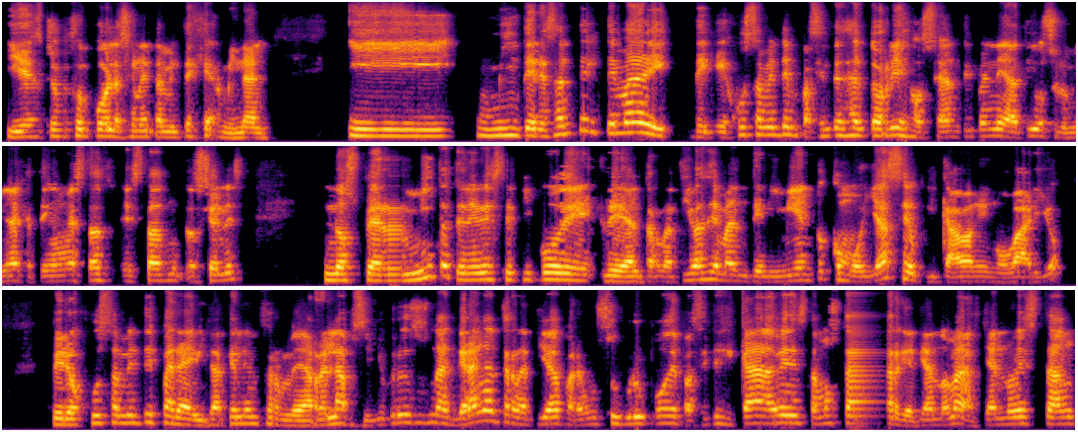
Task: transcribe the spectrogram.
Y esto fue población netamente germinal. Y interesante el tema de, que justamente en pacientes de alto riesgo, sean triple negativos o luminales que tengan estas, estas mutaciones, nos permita tener este tipo de, alternativas de mantenimiento como ya se aplicaban en ovario, pero justamente para evitar que la enfermedad relapse. Yo creo que eso es una gran alternativa para un subgrupo de pacientes que cada vez estamos targeteando más. Ya no es tan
